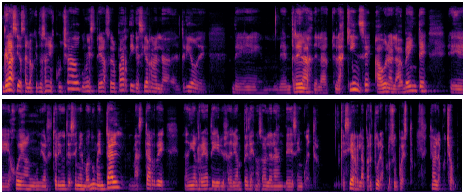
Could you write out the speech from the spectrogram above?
Gracias a los que nos han escuchado con este after party que cierra el trío de, entregas de, las 15, ahora a las 20 eh, juegan Universitario UTC en el Monumental, más tarde Daniel Reate y Luis Adrián Pérez nos hablarán de ese encuentro. Que cierre la apertura, por supuesto. Ya hablamos, chau.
